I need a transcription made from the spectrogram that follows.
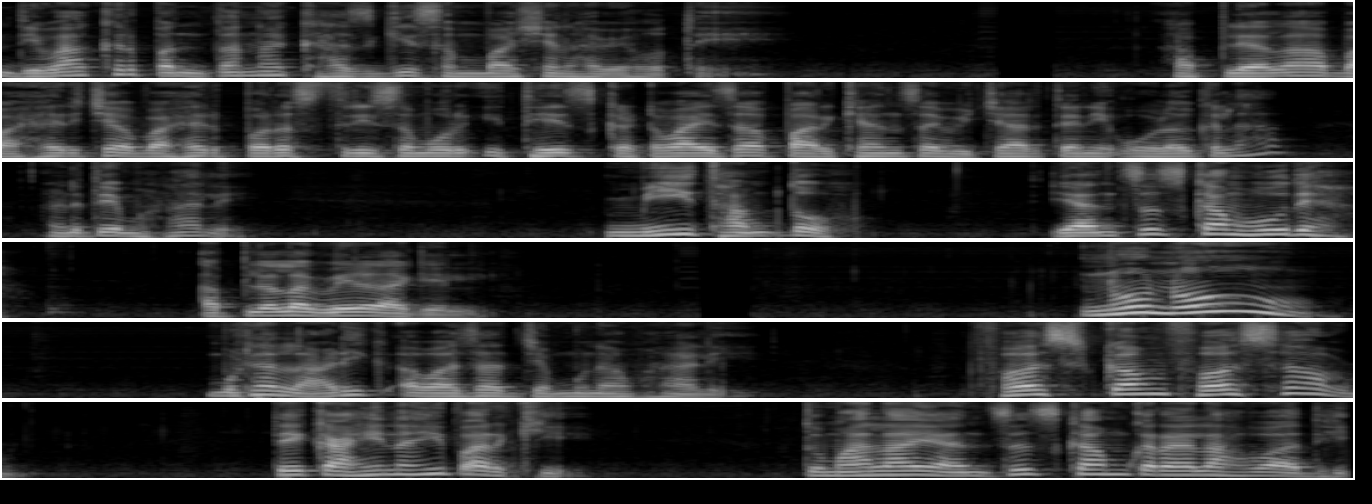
दिवाकर पंतांना खाजगी संभाषण हवे होते. आपल्याला बाहेरच्या बाहेर परस्त्रीसमोर इथेच कटवायचा पारख्यांचा विचार त्यांनी ओळखला आणि ते म्हणाले मी थांबतो. यांचंच काम होऊ द्या. आपल्याला वेळ लागेल. No no. मोठ्या लाडीक आवाजात जमुना म्हणाली फर्स्ट कम फर्स्ट सर्व ते काही नाही पारखी. तुम्हाला यांचंच काम करायला हवं आधी.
